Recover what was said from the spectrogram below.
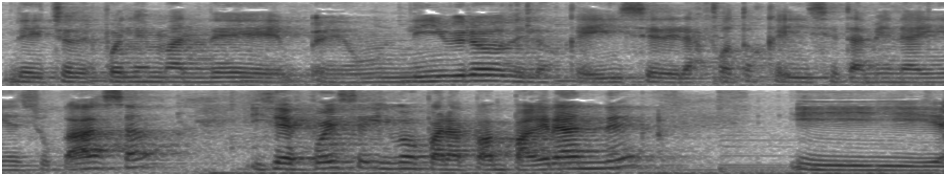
De hecho, después les mandé eh, un libro de los que hice, de las fotos que hice también ahí en su casa. Y después seguimos para Pampa Grande, y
